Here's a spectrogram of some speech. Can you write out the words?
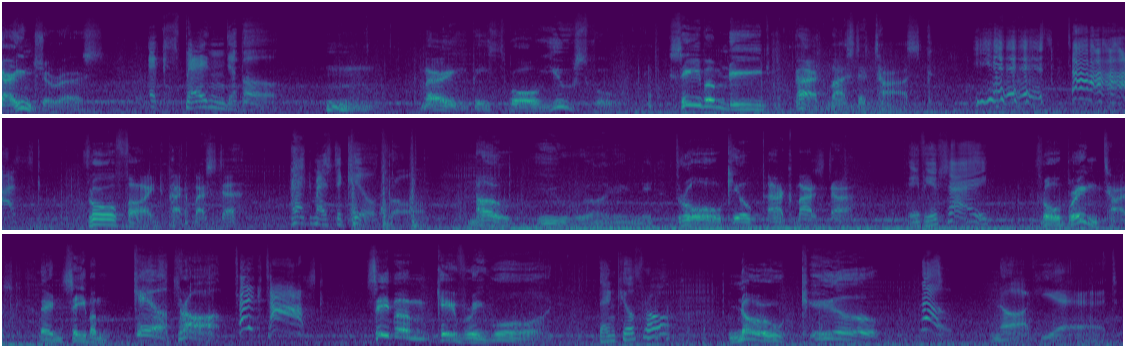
dangerous. Expendable. Hmm. Maybe Thrall useful. Sebum need Packmaster task. Yes, task. Thrall find Packmaster. Packmaster kill Thrall. No, you running it. Thrall kill Packmaster. If you say. Thrall bring task, then Sebum. Kill Thrall. Take task. Sebum give reward. Then kill Thrall? No kill. No. Not yet.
